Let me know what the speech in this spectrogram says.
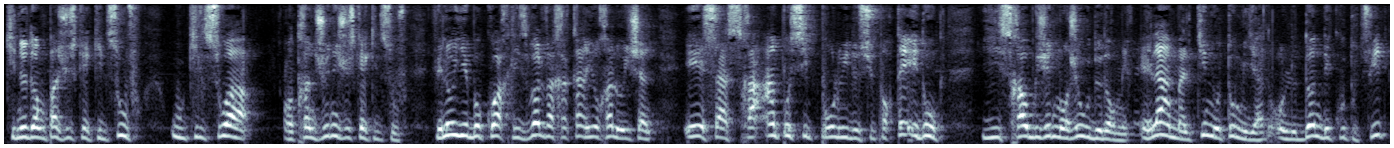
qui ne dorme pas jusqu'à qu'il souffre, ou qu'il soit en train de jeûner jusqu'à qu'il souffre. Et ça sera impossible pour lui de supporter, et donc, il sera obligé de manger ou de dormir. Et là, Malkin Otomiyad, on le donne des coups tout de suite.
